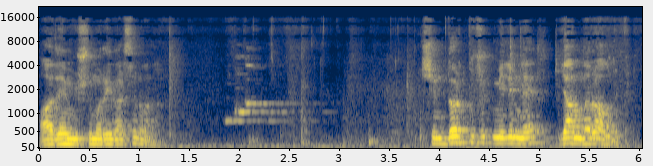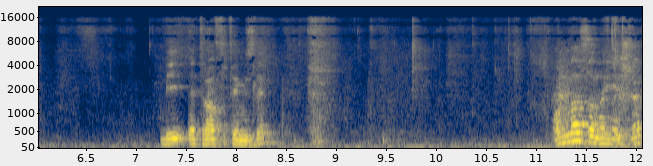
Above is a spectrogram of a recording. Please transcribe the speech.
Adem 3 numarayı versene bana. Şimdi 4,5 milimle yanları aldık. Bir etrafı temizle. Ondan sonra gençler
